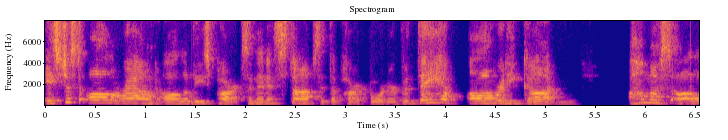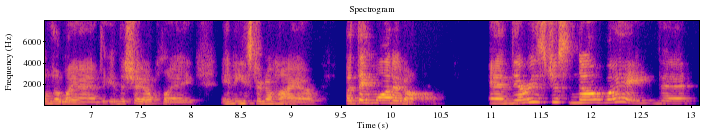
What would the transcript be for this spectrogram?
It's just all around all of these parks, and then it stops at the park border. But they have already gotten almost all of the land in the shale play in eastern Ohio, but they want it all. And there is just no way that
